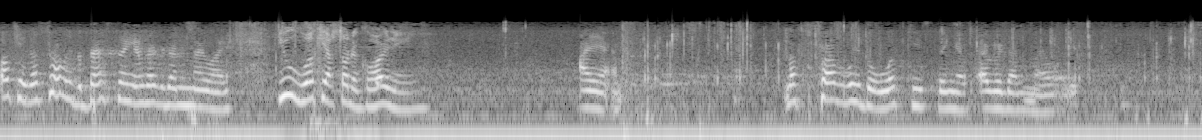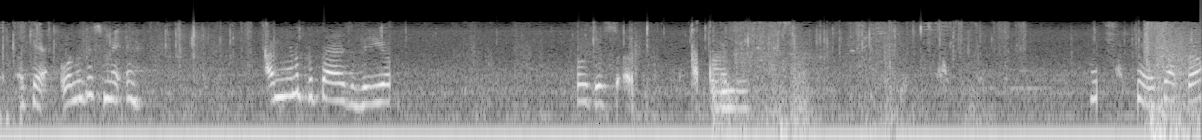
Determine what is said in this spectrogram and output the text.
Okay, that's probably the best thing I've ever done in my life. You lucky I started gliding. I am. That's probably the luckiest thing I've ever done in my life. Okay, let me just make. I'm gonna put that as a video. Just. Uh, um, hey, what's up, bro?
